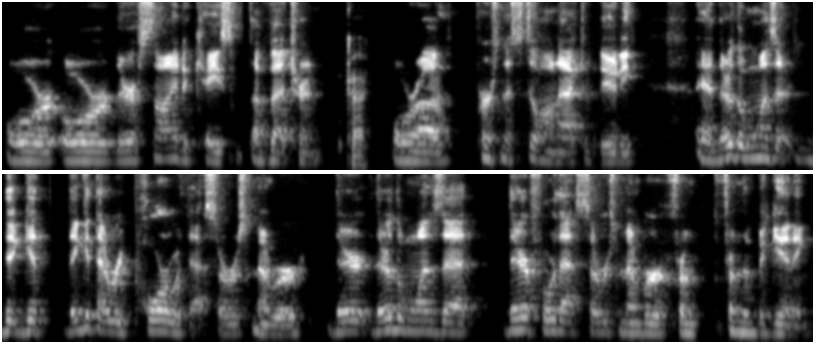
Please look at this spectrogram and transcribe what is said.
or or they're assigned a case a veteran, Okay. or a person that's still on active duty. And they're the ones that they get they get that rapport with that service member. They're they're the ones that they're for that service member from from the beginning.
